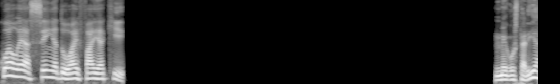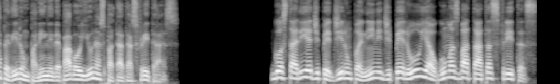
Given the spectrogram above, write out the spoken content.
Qual é a senha do Wi-Fi aqui? Me gustaría pedir un panini de pavo y unas patatas fritas. Gostaria de pedir um panini de peru e algumas batatas fritas.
